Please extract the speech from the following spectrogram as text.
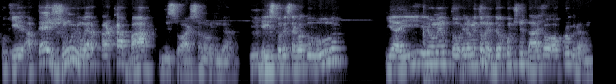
Porque até junho era para acabar isso, eu acho, se eu não me engano. Uhum. E aí uhum. estourou esse negócio do Lula, e aí ele aumentou, ele aumentou não, ele deu continuidade ao, ao programa.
